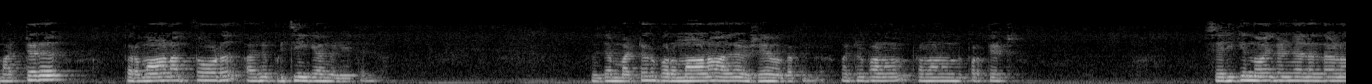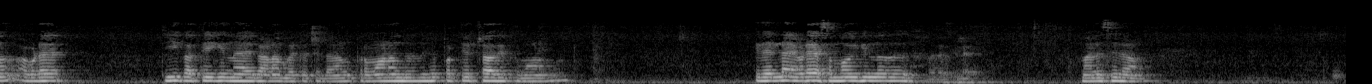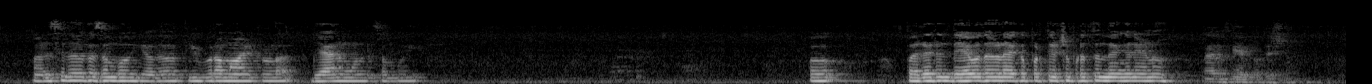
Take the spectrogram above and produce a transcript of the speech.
മറ്റൊരു പ്രമാണത്തോട് അതിന് പിടിച്ചു നീക്കാൻ കഴിയത്തില്ല എന്നുവെച്ചാൽ മറ്റൊരു പ്രമാണം അതിനെ വിഷയമാക്കത്തില്ല. മറ്റൊരു പ്രമാണം കൊണ്ട് പ്രത്യക്ഷം. ശരിക്കും നോക്കിക്കഴിഞ്ഞാൽ എന്താണ്? അവിടെ തീ കത്തിക്കുന്നതായി കാണാൻ പറ്റത്തില്ല. അതാണ് പ്രമാണം എന്നതിന് പ്രത്യക്ഷാദി പ്രമാണമുണ്ട്. ഇതെല്ലാം എവിടെയാ സംഭവിക്കുന്നത്? മനസ്സിലാണ്. മനസ്സിലൊക്കെ സംഭവിക്കും. അത് തീവ്രമായിട്ടുള്ള ധ്യാനം കൊണ്ട് സംഭവിക്കും. ഇപ്പോ പലരും ദേവതകളെയൊക്കെ പ്രത്യക്ഷപ്പെടുത്തുന്നത് എങ്ങനെയാണ്?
